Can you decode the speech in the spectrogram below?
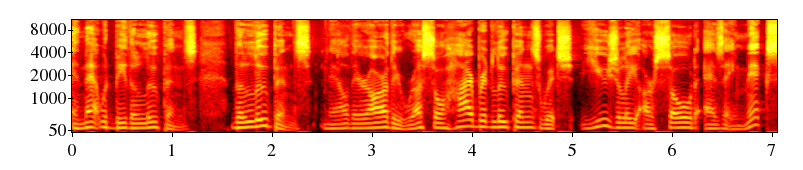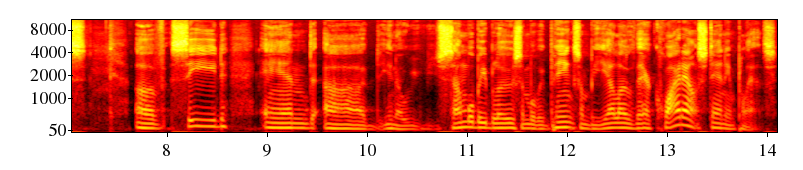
And that would be the lupins. The lupins. Now, there are the Russell hybrid lupins, which usually are sold as a mix of seed and, uh, you know, some will be blue, some will be pink, some will be yellow. They're quite outstanding plants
